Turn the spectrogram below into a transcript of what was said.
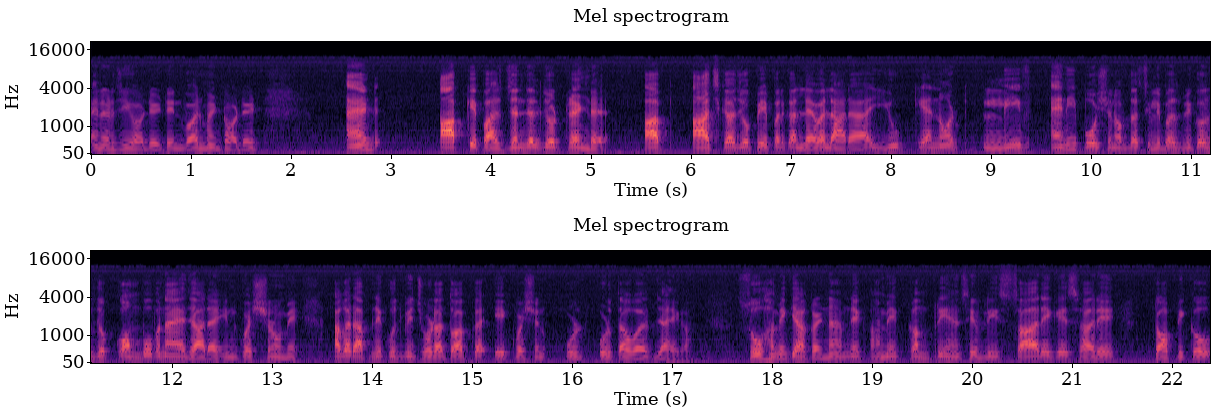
energy audit environment audit and आपके पास जनरल जो ट्रेंड है आप आज का जो पेपर का लेवल आ रहा है you cannot leave any portion of the syllabus because जो कॉम्बो बनाया जा रहा है इन क्वेश्चनों में अगर आपने कुछ भी छोड़ा तो आपका एक क्वेश्चन उड़, उड़ता हुआ जाएगा। सो so, हमें क्या करना है? हमने हमें कंप्रीहेंसिवली सारे के सारे टॉपिकों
